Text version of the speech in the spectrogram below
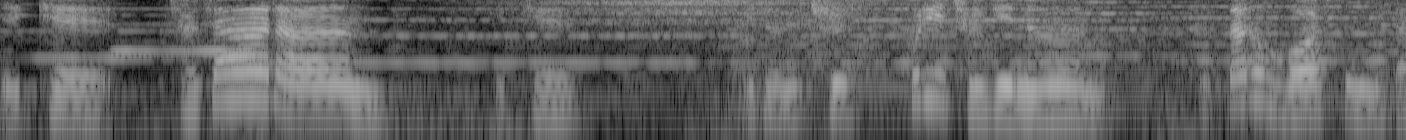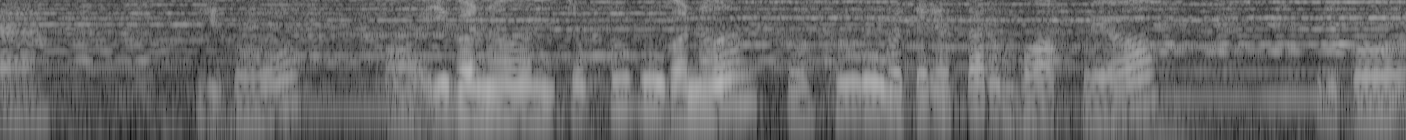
이렇게 잘잘한 이렇게 이런 줄, 뿌리 줄기는 따로 모았습니다. 그리고 어, 이거는 좀 굵은 거는 또 굵은 거대로 따로 모았고요. 그리고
